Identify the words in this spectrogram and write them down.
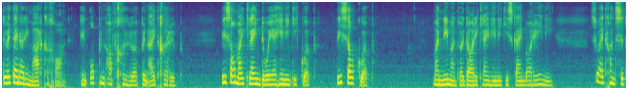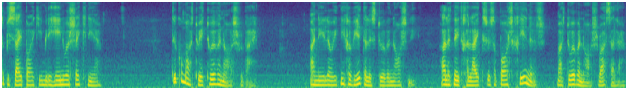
Toe het hy na die mark gegaan en op en af geloop en uitgeroep: Wie sal my klein dooie hennetjie koop? Wie sal koop? Maar niemand wou daardie klein hennetjie skynbaar hê nie. So hy het gaan sit op die sypaadjie met die hen oor sy knieë. Toe kom maar twee towenaars verby. Anilo het nie geweet hulle is towenaars nie. Hulle het net gelyk soos 'n paar sigeners, maar towenaars was hulle.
